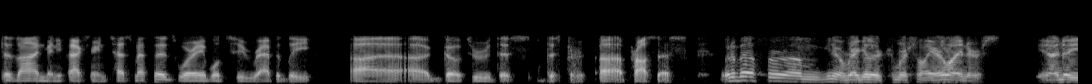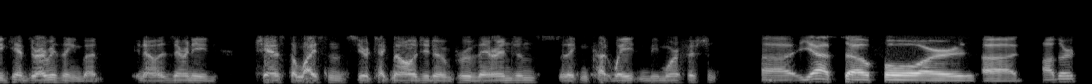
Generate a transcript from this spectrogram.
design, manufacturing, test methods, we're able to rapidly uh, uh, go through this this process. What about for um, you know regular commercial airliners? You know, I know you can't do everything, but you know, is there any chance to license your technology to improve their engines so they can cut weight and be more efficient? Uh, yeah. So for uh, other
